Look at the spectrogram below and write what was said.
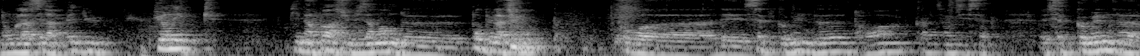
Donc là, c'est la paix du Kurnik qui n'a pas suffisamment de population pour 7 communes, 2, 3, 4, 5, 6, 7. Et cette commune, euh,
